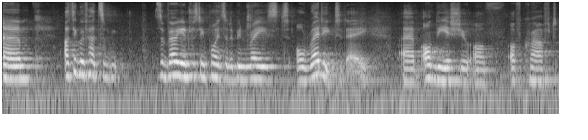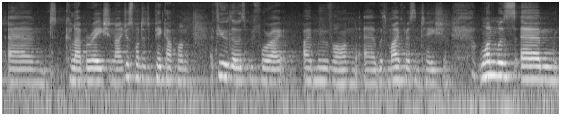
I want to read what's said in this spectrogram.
Um, I think we've had some, some very interesting points that have been raised already today um, on the issue of of craft and collaboration. I just wanted to pick up on a few of those before I, I move on uh, with my presentation. One was um,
